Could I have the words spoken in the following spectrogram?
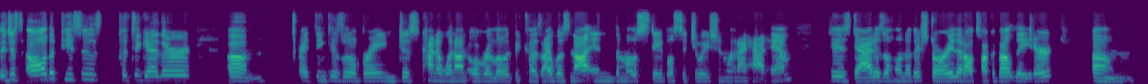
It just all the pieces put together. Um, I think his little brain just kind of went on overload because I was not in the most stable situation when I had him. His dad is a whole nother story that I'll talk about later. Um,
